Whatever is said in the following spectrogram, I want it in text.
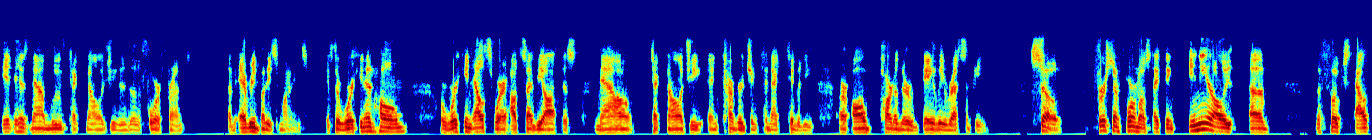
it has now moved technology to the forefront of everybody's minds. If they're working at home or working elsewhere outside the office, now technology and coverage and connectivity are all part of their daily recipe. So, first and foremost, I think any and all of the folks out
